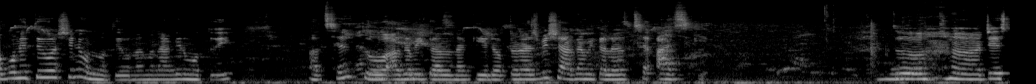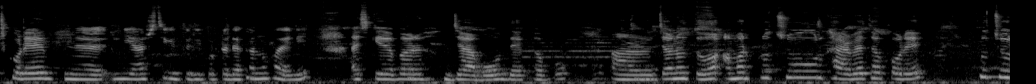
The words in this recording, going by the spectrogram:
অবনতিও আসেনি উন্নতিও না মানে আগের মতোই আছে। তো আগামীকাল নাকি ডক্টর আসবে সে আগামীকাল হচ্ছে আজকে। তো টেস্ট করে নিয়ে আসছি কিন্তু রিপোর্টটা দেখানো হয়নি। আজকে আবার যাব, দেখাবো। আর জানো তো, আমার প্রচুর ঘাড় ব্যথা করে, প্রচুর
